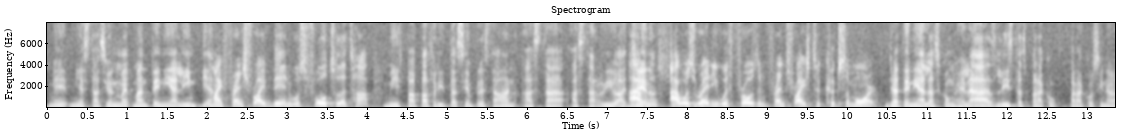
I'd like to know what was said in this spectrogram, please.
Mi, mi estación ma- mantenía limpia, My French fry bin was full to the top. mis papas fritas siempre estaban hasta, hasta arriba, I, llenos. I was ready with frozen French fries to cook some more. Ya tenía las congeladas listas para, co- para cocinar I,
